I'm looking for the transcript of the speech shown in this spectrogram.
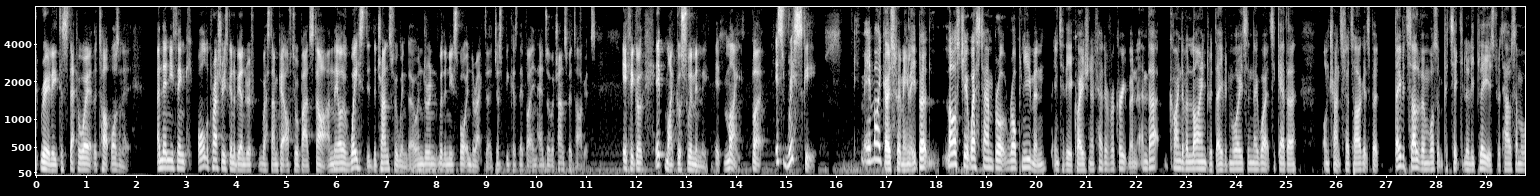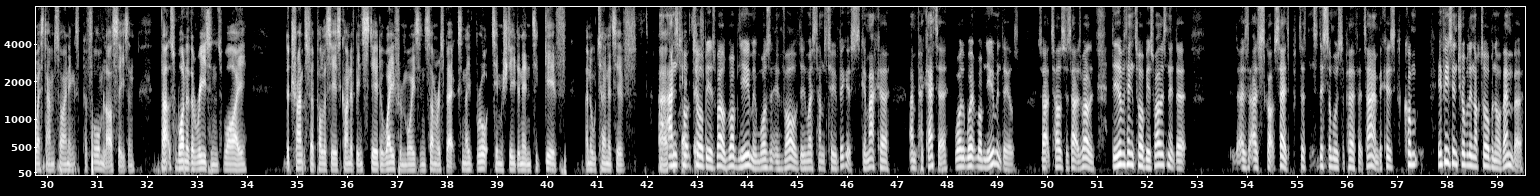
really, to step away at the top, wasn't it? And then you think all the pressure he's going to be under if West Ham get off to a bad start, and they'll have wasted the transfer window under with a new sporting director just because they're butting heads over transfer targets. If it goes, it might go swimmingly. It might, but it's risky. It might go swimmingly, but last year West Ham brought Rob Newman into the equation of head of recruitment, and that kind of aligned with David Moyes, and they worked together on transfer targets. But David Sullivan wasn't particularly pleased with how some of West Ham signings performed last season that's one of the reasons why the transfer policy has kind of been steered away from Moyes in some respects, and they've brought Tim Steidten in to give an alternative. Uh, and Toby as well. Rob Newman wasn't involved in West Ham's two biggest, Scamacca and Paqueta, weren't Rob Newman deals. So that tells us that as well. And the other thing, Toby, as well, isn't it, that as as Scott said, this summer was the perfect time because come if he's in trouble in October, November,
